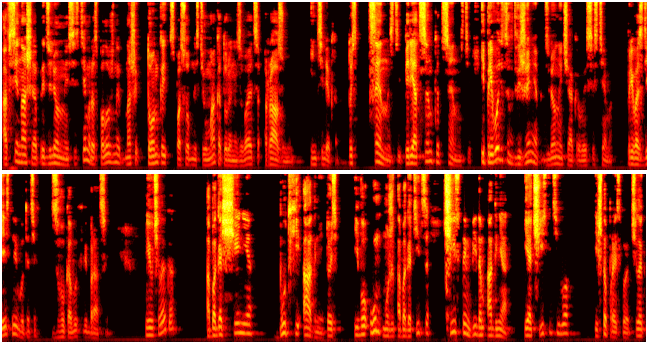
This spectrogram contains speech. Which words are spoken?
А все наши определенные системы расположены в нашей тонкой способности ума, которая называется разумом, интеллектом. То есть ценности, переоценка ценностей. И приводится в движение определенная чакровая система при воздействии вот этих звуковых вибраций. И у человека обогащение будхи агни, то есть его ум может обогатиться чистым видом огня и очистить его. И что происходит? Человек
